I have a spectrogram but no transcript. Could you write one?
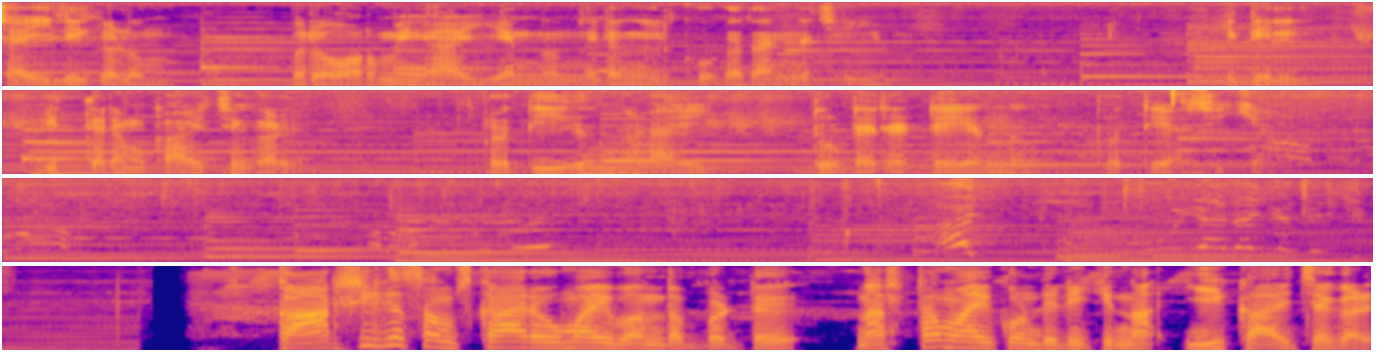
ശൈലികളും ഒരു ഓർമ്മയായി എന്നും നിലനിൽക്കുക തന്നെ ചെയ്യും. ഇതിൽ ഇത്തരം കാഴ്ചകൾ പ്രതീകങ്ങളായി തുടരട്ടെ എന്ന് പ്രത്യാശിക്കാം. കാർഷിക സംസ്കാരവുമായി ബന്ധപ്പെട്ട് നഷ്ടമായിക്കൊണ്ടിരിക്കുന്ന ഈ കാഴ്ചകൾ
